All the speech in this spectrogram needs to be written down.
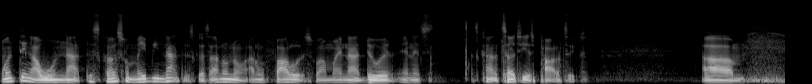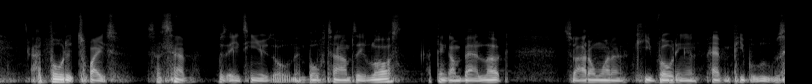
One thing I will not discuss, or maybe not discuss, I don't know. I don't follow it, so I might not do it. And it's it's kind of touchy as politics. Um, I voted twice since I was 18 years old, and both times they lost. I think I'm bad luck, so I don't want to keep voting and having people lose.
